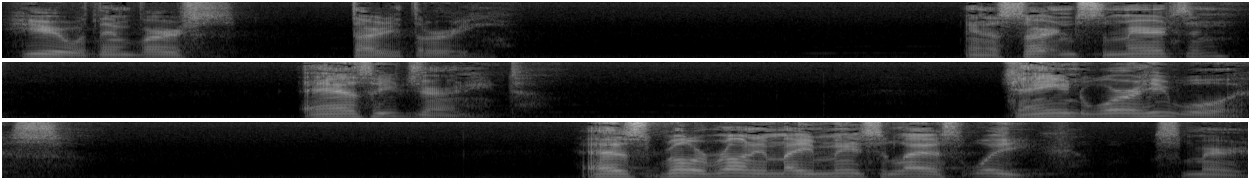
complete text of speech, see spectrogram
Here within verse 33. And a certain Samaritan, as he journeyed, came to where he was. As Brother Ronnie made mention last week, Samaria.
